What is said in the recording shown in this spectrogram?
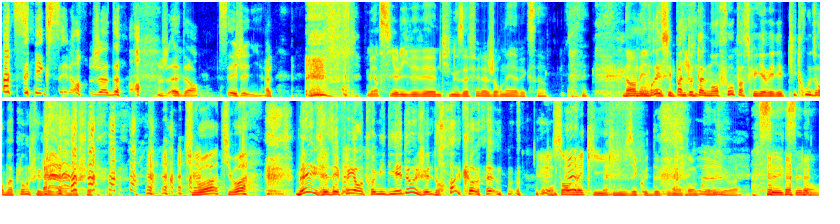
Ah, c'est excellent, j'adore, j'adore, c'est génial. Merci Olivier VM, tu nous as fait la journée avec ça. non mais En vrai, c'est pas totalement faux parce qu'il y avait des petits trous dans ma planche et je les ai. Tu vois, tu vois. Mais je les ai fait entre midi et deux, j'ai le droit quand même. On sent le mec qui, qui nous écoute depuis longtemps, quoi, tu vois. C'est excellent.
